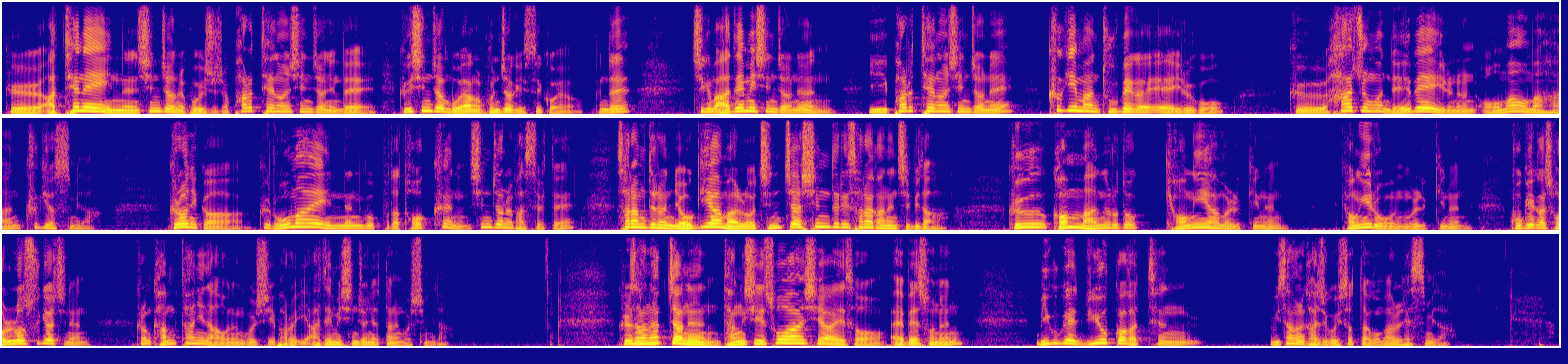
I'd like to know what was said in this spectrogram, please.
그 아테네에 있는 신전을 보여주죠. 파르테논 신전인데 그 신전 모양을 본 적이 있을 거예요. 근데 지금 아데미 신전은 이 파르테논 신전의 크기만 두 배에 이르고 그 하중은 네 배에 이르는 어마어마한 크기였습니다. 그러니까 그 로마에 있는 곳보다 더 큰 신전을 봤을 때 사람들은 여기야말로 진짜 신들이 살아가는 집이다. 그 것만으로도 경이함을 느끼는 경이로움을 느끼는 고개가 절로 숙여지는 그런 감탄이 나오는 곳이 바로 이 아데미 신전이었다는 것입니다. 그래서 한 학자는 당시 소아시아에서 에베소는 미국의 뉴욕과 같은 위상을 가지고 있었다고 말을 했습니다.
